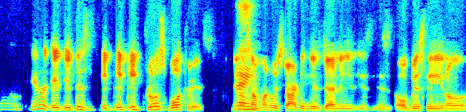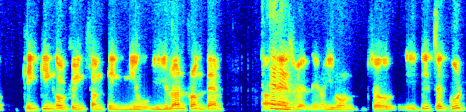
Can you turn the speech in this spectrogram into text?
You know it, it is it, it, it flows both ways. You right. know someone who's starting his journey is, is, is obviously you know thinking of doing something new. You learn from them uh, as well you know you don't so it, it's a good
